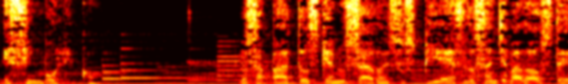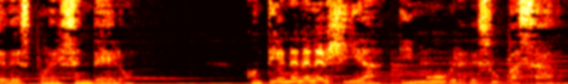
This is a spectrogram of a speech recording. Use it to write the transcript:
Es simbólico. Los zapatos que han usado en sus pies los han llevado a ustedes por el sendero. Contienen energía y mugre de su pasado.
